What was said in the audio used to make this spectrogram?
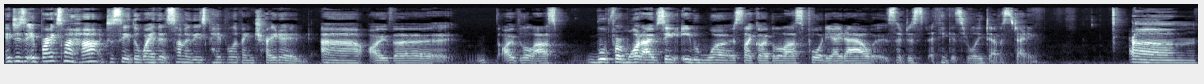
it just it breaks my heart to see the way that some of these people have been treated uh, over over the last well from what I've seen even worse like over the last 48 hours I just I think it's really devastating um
